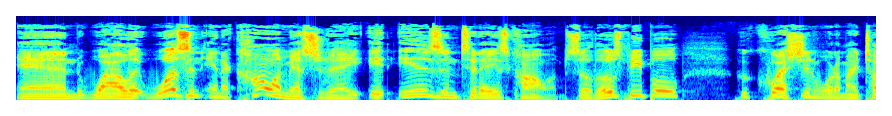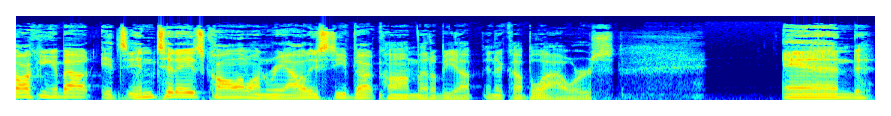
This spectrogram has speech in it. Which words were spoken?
And while it wasn't in a column yesterday, it is in today's column. So those people who question what am I talking about, it's in today's column on realitysteve.com. That'll be up in a couple hours. And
